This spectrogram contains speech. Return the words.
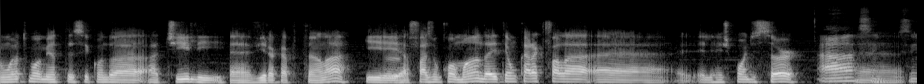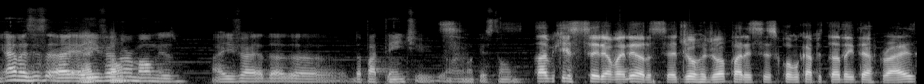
um outro momento desse quando a, a Tilly é, vira capitã lá, e Hum. ela faz um comando, aí tem um cara que fala, é, ele responde Sir. Ah, sim, sim. Ah, mas isso, aí É, aí já é então. normal mesmo. Aí já é da, da, da patente, é uma questão. Sabe que isso seria maneiro? Se a Giorgio aparecesse como capitã da Enterprise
